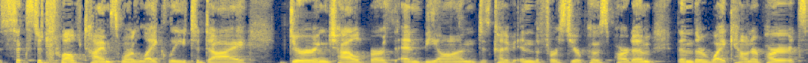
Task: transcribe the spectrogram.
six to 12 times more likely to die during childbirth and beyond, just kind of in the first year postpartum, than their white counterparts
